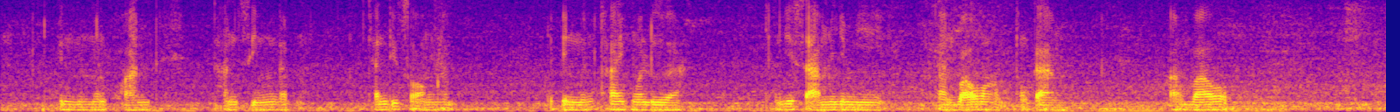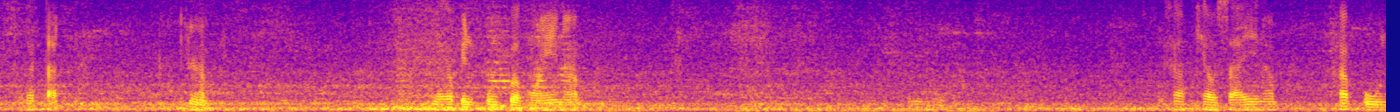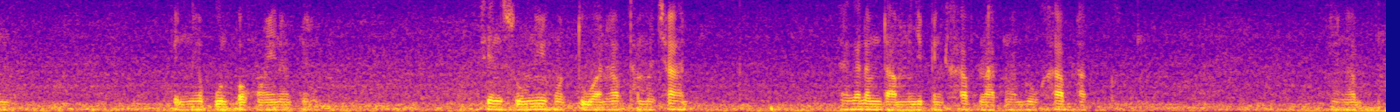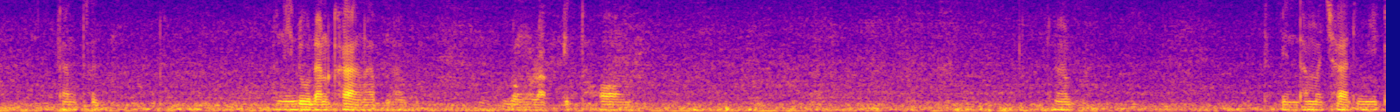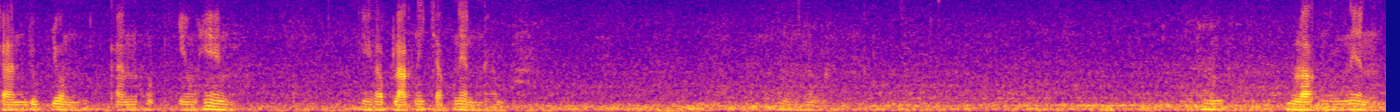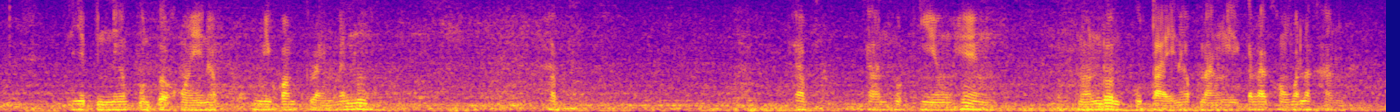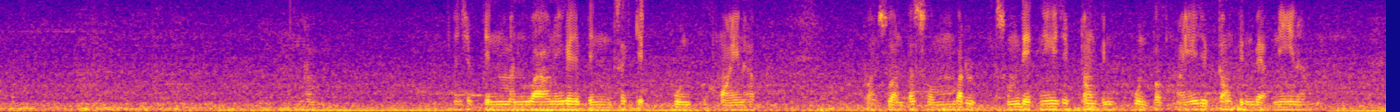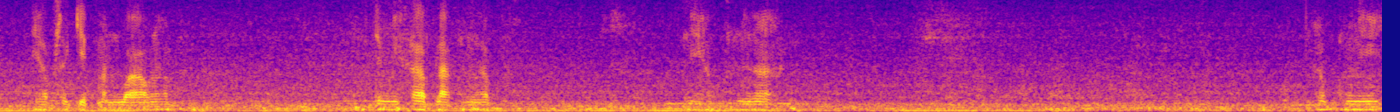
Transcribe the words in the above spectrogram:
เป็นเหมือนมอนขวานฐานสิงครับ ชั้นที่สองครับ จะเป็นเหมือนคล้ายหัวเรือชั้นที่สามนี่จะมีการเว้าครับตรงกลาง ความเว้าแล้วก็ตัดนะครับ แล้วก็เป็นปูนเปลือกหอยนะครับครับแคลไซต์นะครับคราปูน เป็นเนื้อปูนเปลือกหอยนะครับ เส้นซุ้มนี่หดตัวนะครับ ธรรมชาติ แล้วก็ดำๆมันจะเป็นคราบหลักนะดูคราบหลักนะครับการสึกอันนี้ดูด้านข้างนะครับนะครับลงหลักปิดทองนะครับจะเป็นธรรมชาติที่มีการยุบย่นการหดเหี่ยวแห้งนี่ครับหลักนี่จับแน่นนะครับอืมครับครับ หลักแน่นจะเป็นเนื้อปูนเปลือกหอยนะครับ มีความแกร่งและนุ่มครับครับ การหดเหี่ยวแห้งนอนร่นปูไตนะครับ หลังเอกลักษณ์ของวัดระฆังครับก็จะเป็นมันวาวนี่ก็จะเป็นสะเก็ดปูนเปลือกหอยนะครับก่อนส่วนผสมวัดสมเด็จนี่ก็จะต้องเป็นปูนเปลือกหอยก็จะต้องเป็นแบบนี้นะครับ นี่ครับสะเก็ดมันวาวนะครับ จะมีคราบหลักนะครับ นี่ครับเนื้อครับตรงนี้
